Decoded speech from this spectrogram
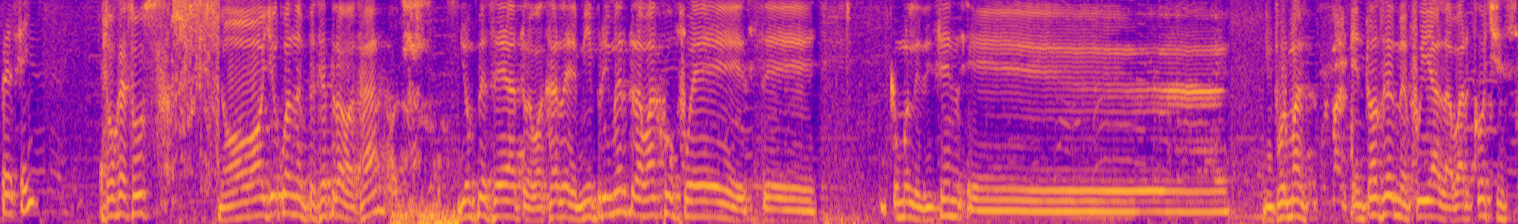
Pues sí. ¿Tú, Jesús? No, yo cuando empecé a trabajar, yo empecé a trabajar, eh, mi primer trabajo fue, este, ¿cómo le dicen? Eh, informal. Entonces me fui a lavar coches.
